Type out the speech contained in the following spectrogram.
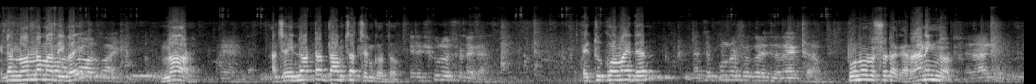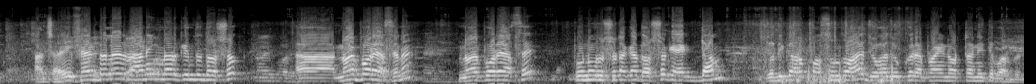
এটা নন্নামাদি ভাই? নর ভাই। নর? হ্যাঁ। আচ্ছা এই নরটার দাম চাচ্ছেন কত? ষোলোশো টাকা। একটু কমাই দেন। আচ্ছা পনেরোশো টাকা রানিং নর? আচ্ছা এই ফ্যান্টেলের রানিং নর কিন্তু দর্শক নয় পরে। আহ, নয় পরে আছে না? হ্যাঁ। নয় পরে আছে। পনেরোশো টাকা দর্শক একদম। যদি কারও পছন্দ হয় যোগাযোগ করে আপনার এই নটটা নিতে পারবেন।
